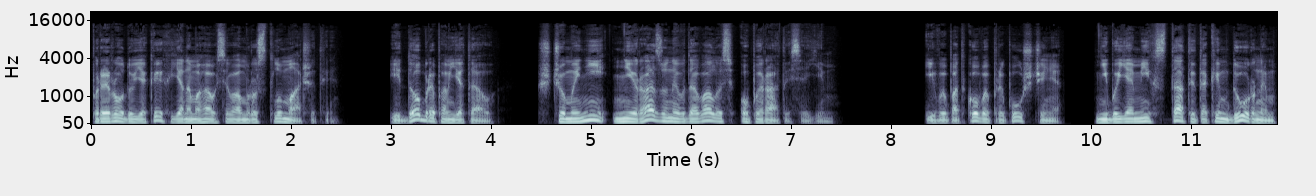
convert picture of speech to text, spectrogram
природу яких я намагався вам розтлумачити, і добре пам'ятав, що мені ні разу не вдавалось опиратися їм. І випадкове припущення, ніби я міг стати таким дурним,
